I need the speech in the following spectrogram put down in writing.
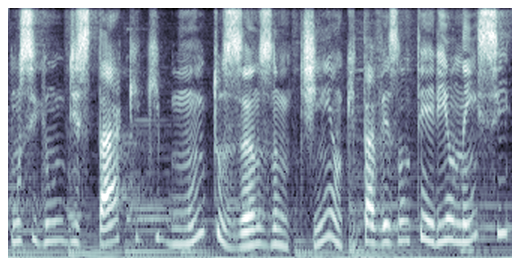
conseguiu um destaque que muitos anos não tinham, que talvez não teriam nem se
